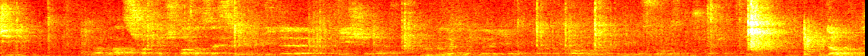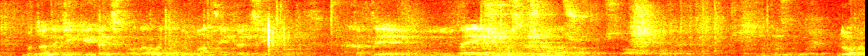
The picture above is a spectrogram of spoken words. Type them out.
чи ні? 26 число на сесії буде рішення, Мгм. де буде їм розраховані суми забезпечення. Добре. Бо то не тільки йдеться про народні дома, це йдеться і про хати е, людей, які постраждали. 26 числа виходить. Мгм. Добре.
